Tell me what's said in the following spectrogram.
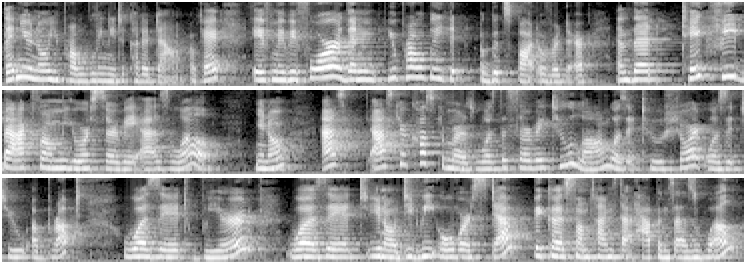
Then you know you probably need to cut it down, okay? If maybe four, then you probably hit a good spot over there. And then take feedback from your survey as well, you know? Ask ask your customers, was the survey too long? Was it too short? Was it too abrupt? Was it weird? Was it, you know, did we overstep? Because sometimes that happens as well.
